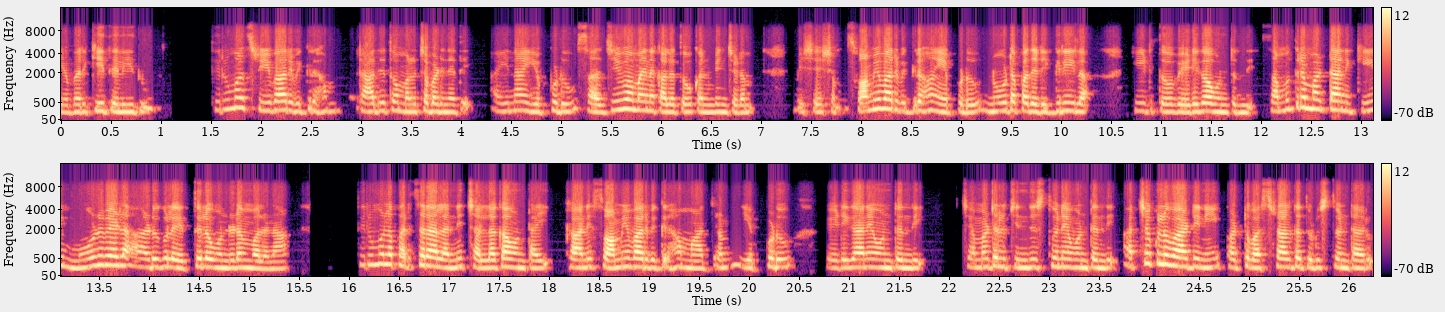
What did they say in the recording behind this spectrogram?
ఎవరికీ తెలియదు తిరుమల శ్రీవారి విగ్రహం రాతితో మలచబడినది అయినా ఎప్పుడూ సజీవమైన కళతో కనిపించడం విశేషం. స్వామివారి విగ్రహం ఎప్పుడు నూట పది డిగ్రీల హీట్తో వేడిగా ఉంటుంది. సముద్ర మట్టానికి మూడు వేల అడుగుల ఎత్తులో ఉండడం వలన తిరుమల పరిసరాలన్నీ చల్లగా ఉంటాయి. కానీ స్వామివారి విగ్రహం మాత్రం ఎప్పుడూ వేడిగానే ఉంటుంది. చెమటలు చిందిస్తూనే ఉంటుంది. అర్చకులు వాటిని పట్టు వస్త్రాలతో తుడుస్తుంటారు.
